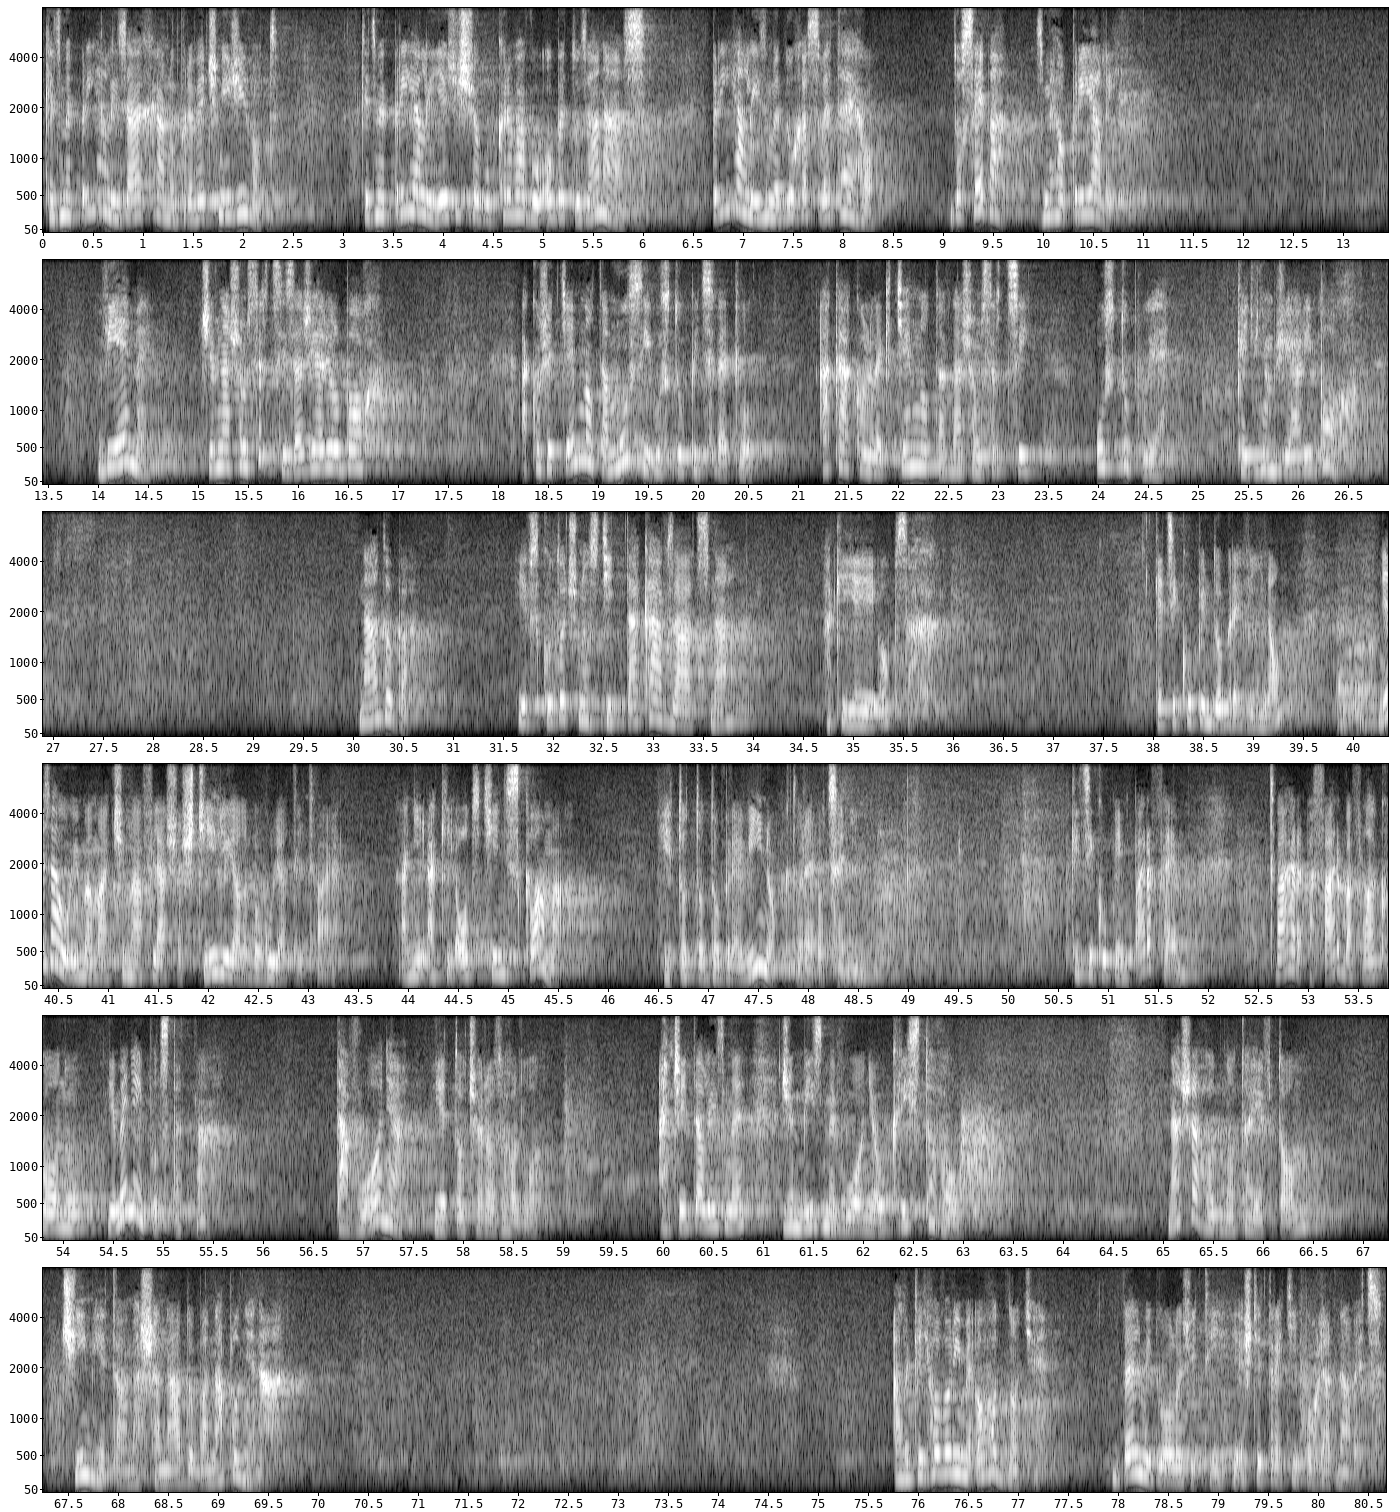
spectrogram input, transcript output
keď sme prijali záchranu pre väčší život, keď sme prijali Ježišovu krvavú obetu za nás, prijali sme Ducha Svetého. Do seba sme ho prijali. Vieme, že v našom srdci zažiaril Boh. Akože temnota musí ustúpiť svetlu. Akákoľvek temnota v našom srdci ustupuje, keď v ňom žiari Boh. Nádoba je v skutočnosti taká vzácna, aký je jej obsah. Keď si kúpim dobré víno, nezaujíma ma, či má fľaša štíhly alebo guľatý tvar. Ani aký odtieň skla. Je toto dobré víno, ktoré ocením. Keď si kúpim parfém, tvár a farba flakónu je menej podstatná. Tá vôňa je to, čo rozhodlo. A čítali sme, že my sme vôňou Kristovou. Naša hodnota je v tom, čím je tá naša nádoba naplnená. Ale keď hovoríme o hodnote, veľmi dôležitý je ešte tretí pohľad na vec.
